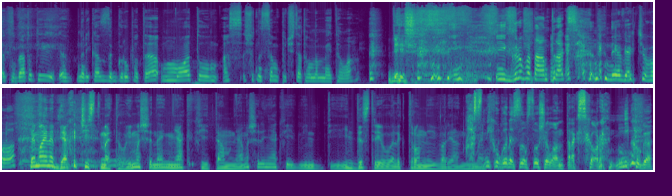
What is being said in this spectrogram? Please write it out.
а, когато ти а, нали, каза за групата, моето... Аз, защото не съм почитател на метала. и, и групата Антракс, не я бях чувала. Те май не бяха чист метал. Имаше не, някакви там, нямаше ли някакви ин, индустриал електронни варианти? Аз никога не съм слушал Антракс хора. Никога.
